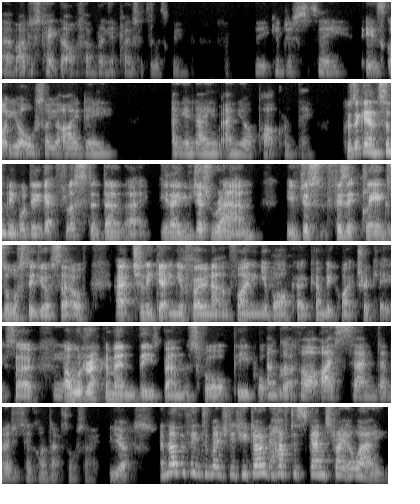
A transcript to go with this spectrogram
Um, I'll just take that off and bring it closer to the screen. So you can just see it's got your also your ID and your name and your parkrun thing. Because again, some people do get flustered, don't they? You know, you've just ran, you've just physically exhausted yourself. Actually, getting your phone out and finding your barcode can be quite tricky. So, Yeah. I would recommend these bands for people. and good that- for ICE and emergency contacts also. yes. Another thing to mention is you don't have to scan straight away.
